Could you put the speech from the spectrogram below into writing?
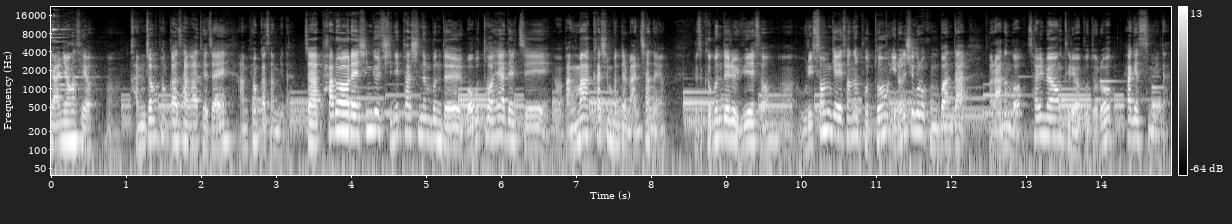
네, 안녕하세요. 어, 감정평가사가 되자의 안평가사입니다. 자, 8월에 신규 진입하시는 분들 뭐부터 해야 될지 어, 막막하신 분들 많잖아요. 그래서 그분들을 위해서 어, 우리 수험계에서는 보통 이런 식으로 공부한다 라는 거 설명드려 보도록 하겠습니다.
